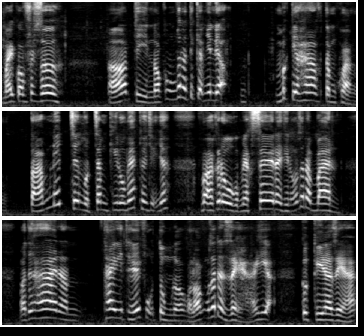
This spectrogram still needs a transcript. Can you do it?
máy compressor đó, thì nó cũng rất là tiết kiệm nhiên liệu. Mức tiêu hao tầm khoảng 8 lít trên 100 km thôi anh chị nhé và cái đồ của mẹt C này thì nó rất là bền. Và thứ hai là thay thế phụ tùng nó của nó cũng rất là rẻ anh chị ạ. Cực kỳ là rẻ.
